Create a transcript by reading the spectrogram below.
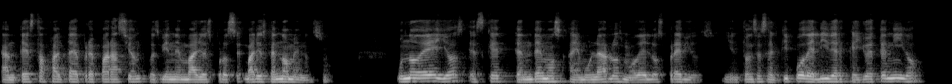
ante esta falta de preparación, pues vienen varios, varios fenómenos. Uno de ellos es que tendemos a emular los modelos previos y entonces el tipo de líder que yo he tenido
